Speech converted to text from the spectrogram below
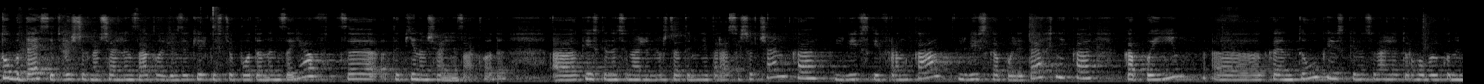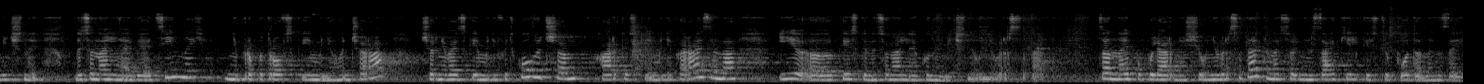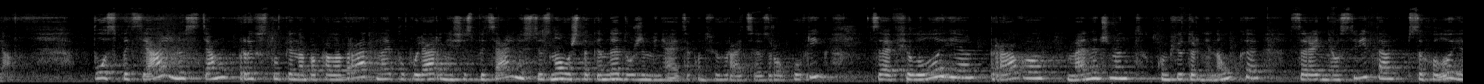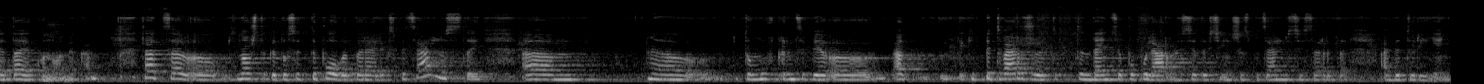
Топ 10 вищих навчальних закладів за кількістю поданих заяв це такі навчальні заклади: Київський національний університет імені Тараса Шевченка, Львівський Франка, Львівська політехніка, КПІ, е, КНТУ, Київський національний торгово-економічний, Національний авіаційний, Дніпропетровський імені Гончара, Чернівецький імені Федьковича, Харківський імені Каразіна і е, Київський національний економічний університет. Це найпопулярніші університети на сьогодні за кількістю поданих заяв. По спеціальностям при вступі на бакалаврат найпопулярніші спеціальності знову ж таки не дуже міняється конфігурація з року в рік. Це філологія, право, менеджмент, комп'ютерні науки, середня освіта, психологія та економіка. Та це е, знову ж таки досить типовий перелік спеціальностей. Тому, в принципі, е, які підтверджують тенденцію популярності тих чи інших спеціальностей серед абітурієнтів.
